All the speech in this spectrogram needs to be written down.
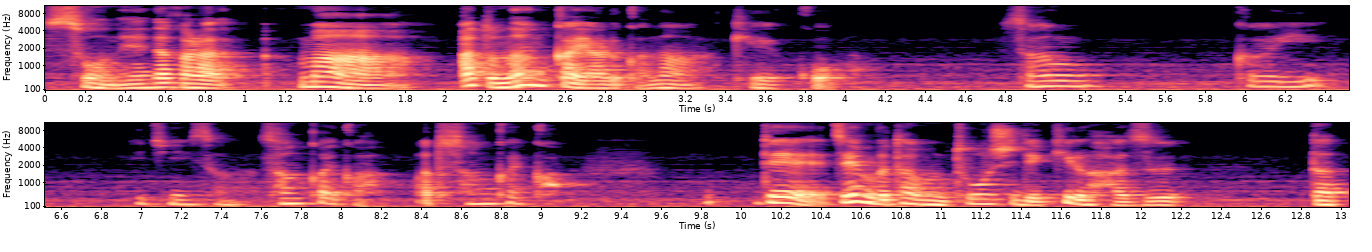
そうね。だからまああと何回あるかな稽古。3回？1233回か。あと3回か。で全部多分投資できるはずだっ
